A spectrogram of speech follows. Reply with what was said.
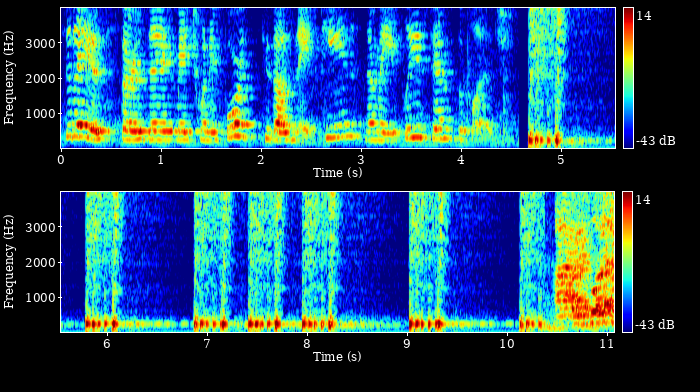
Today is Thursday, May 24th, 2018. Now may you please stand for the pledge. I pledge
